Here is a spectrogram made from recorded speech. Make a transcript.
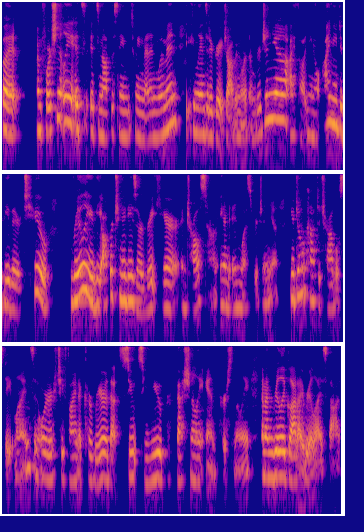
But Unfortunately, it's it's not the same between men and women. He landed a great job in Northern Virginia. I thought, you know, I need to be there too. Really, the opportunities are right here in Charles Town and in West Virginia. You don't have to travel state lines in order to find a career that suits you professionally and personally. And I'm really glad I realized that.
